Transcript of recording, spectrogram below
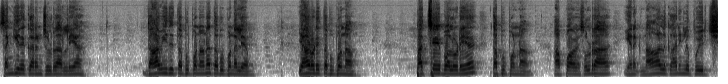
சங்கீதக்காரன் சொல்கிறார் இல்லையா? தாவிது தப்பு பண்ணானா தப்பு பண்ணலையா? யாருடைய தப்பு பண்ணான் பச்சைபாலுடைய தப்பு பண்ணான் அப்போ அவன் சொல்கிறான் எனக்கு நாலு காரியங்களில் போயிடுச்சு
